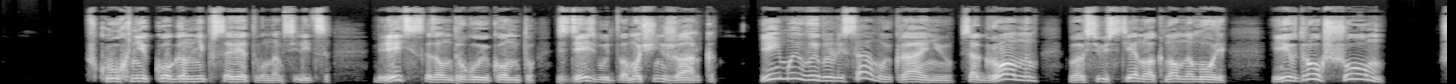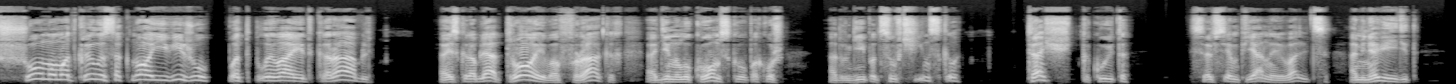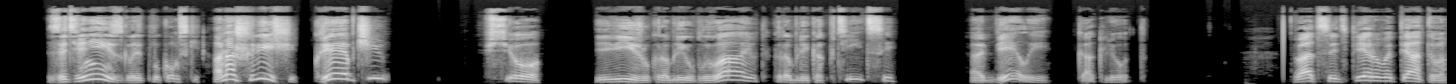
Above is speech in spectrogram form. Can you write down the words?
В кухне Коган не посоветовал нам селиться. «Берите», — сказал он, — «другую комнату, здесь будет вам очень жарко». И мы выбрали самую крайнюю, с огромным во всю стену окном на море. И вдруг шум, шумом открылось окно, и вижу, подплывает корабль, а из корабля трое во фраках, один Лукомского похож, а другие под Сувчинского. Тащит какую-то, совсем пьяная валится, а меня видит. — Затянись, — говорит Лукомский, — а наши вещи крепче. Все, и вижу, корабли уплывают, корабли как птицы, а белые как лед. Двадцать первого пятого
